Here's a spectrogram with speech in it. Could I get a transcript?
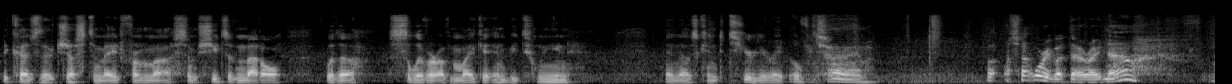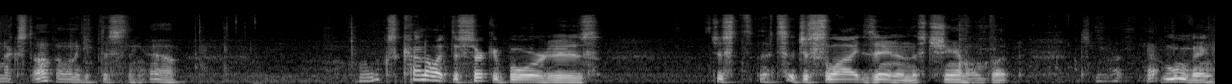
because they're just made from uh, some sheets of metal with a sliver of mica in between and those can deteriorate over time. But let's not worry about that right now. Next up I want to get this thing out. It looks kind of like the circuit board is just it just slides in in this channel but it's not, not moving.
